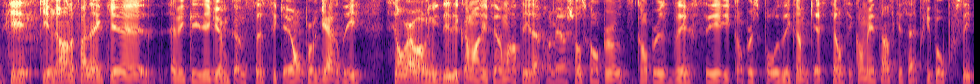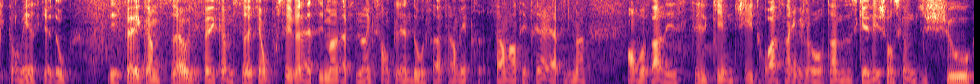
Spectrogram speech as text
ce, qui est, ce qui est vraiment le fun avec, euh, avec les légumes comme ça, c'est qu'on peut regarder. Si on veut avoir une idée de comment les fermenter, la première chose qu'on peut, qu'on peut se dire, c'est qu'on peut se poser comme question, c'est combien de temps est-ce que ça a pris pour pousser, puis combien est-ce qu'il y a d'eau? Des feuilles comme ça ou des feuilles comme ça qui ont poussé relativement rapidement, qui sont pleines d'eau, ça va fermer fermenter très rapidement. On va parler style kimchi, 3 à 5 jours. Tandis a des choses comme du chou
